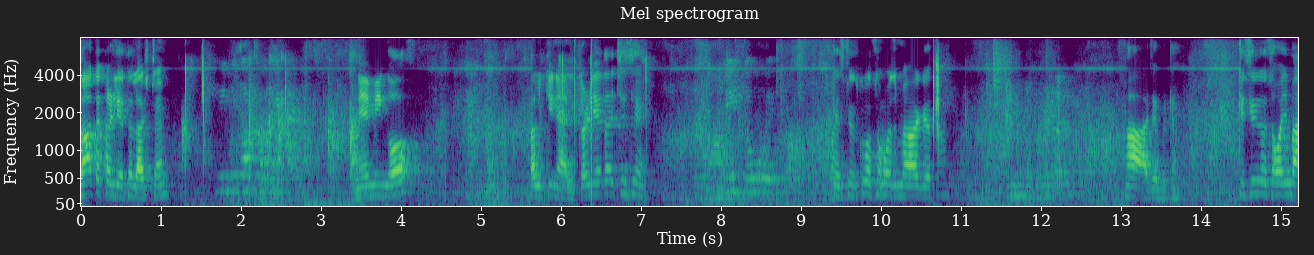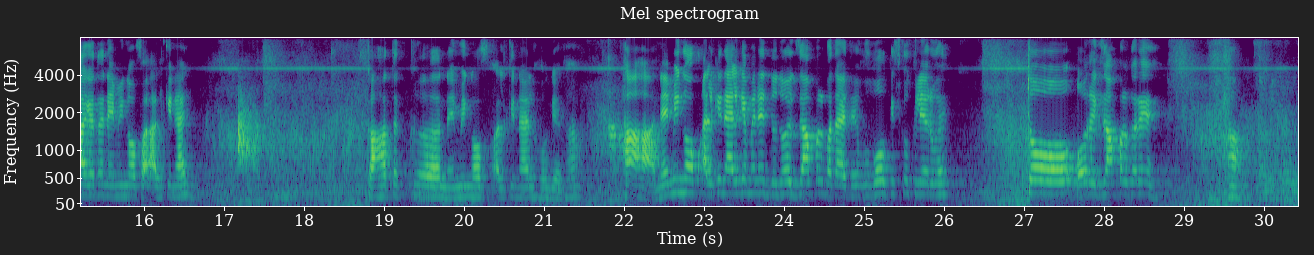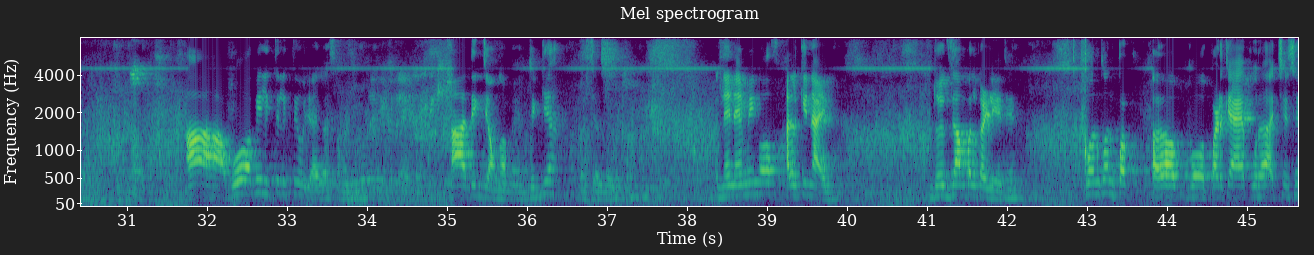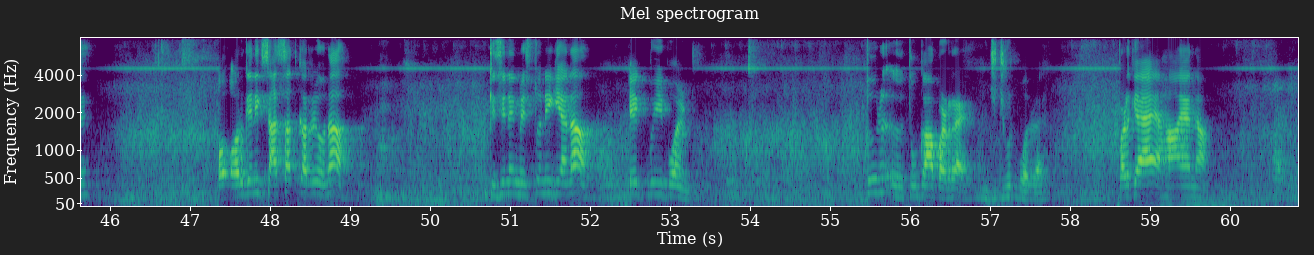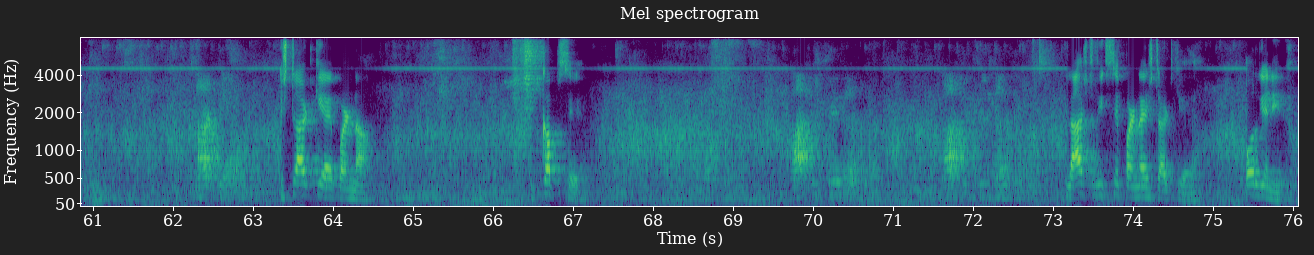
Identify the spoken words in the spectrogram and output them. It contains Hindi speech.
कहाँ तक कर लिया था last time naming of alkynyl कर लिया था अच्छे से. किस किस को समझ में आ गया था? हाँ आ जा बेटा. किसी को समझ में आ गया था नेमिंग ऑफ़ अल्किनाइल कहाँ तक नेमिंग ऑफ़ अल्किनाइल हो गया था? हाँ हाँ नेमिंग ऑफ़ अल्किनाइल के मैंने दो दो एग्जांपल बताए थे. वो, वो किसको क्लियर हुए? तो और एग्जांपल करें? हाँ। हाँ हाँ वो अभी लिखते लिखते हो जाएगा समझ हाँ दिख जाऊँगा मैं। दिख गया? बस जल्दी जल्दी नेमिंग ऑफ़ अल्किनाइल दो एग्जांपल कर लिए थे। कौन कौन पढ़ के आया पूरा अच्छे से? और ऑर्गेनिक साथ साथ कर रहे हो ना? किसी ने मिस तो नहीं किया ना? एक भी पॉइंट तू तू कहाँ पढ़ रहा है? झूठ बोल रहा है। पढ़ के आया है या ना? स्टार्ट किया है पढ़ना। कब से? लास्ट वीक से पढ़ना स्टार्ट किया है। ऑर्गेनिक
